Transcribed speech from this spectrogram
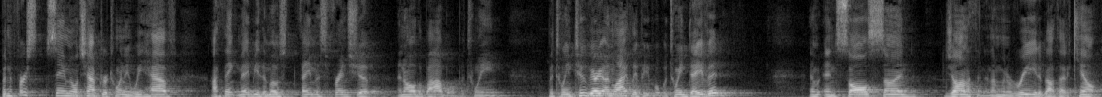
But in 1 Samuel chapter 20, we have, I think, maybe the most famous friendship in all the Bible between between two very unlikely people, between David and, and Saul's son Jonathan. And I'm going to read about that account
